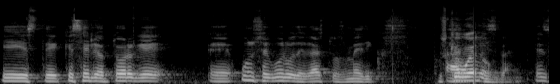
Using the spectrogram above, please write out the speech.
este, que se le otorgue eh, un seguro de gastos médicos. Pues qué bueno.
